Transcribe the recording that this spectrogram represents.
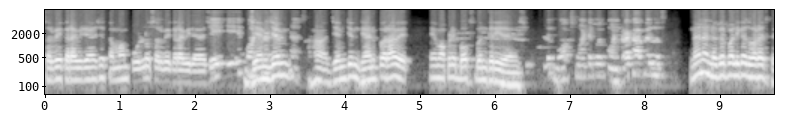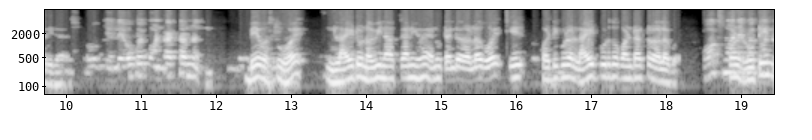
સર્વે કરાવી રહ્યા છે તમામ પુલનો સર્વે કરાવી રહ્યા છે. જેમ જેમ હા જેમ જેમ ધ્યાન પર આવે એમ આપણે બોક્સ બંધ કરી રહ્યા છીએ. એટલે બોક્સ માટે કોઈ કોન્ટ્રાક્ટ આપેલો છે? ના ના નગરપાલિકા દ્વારા જ કરી રહ્યા છે. ઓકે એટલે એવો કોઈ કોન્ટ્રાક્ટર નથી. બે વસ્તુ હોય લાઇટો નવી નાખવાની હોય એનું ટેન્ડર અલગ હોય એ પર્ટિક્યુલર લાઇટ પૂરતો કોન્ટ્રાક્ટર અલગ હોય. પણ રૂટીન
